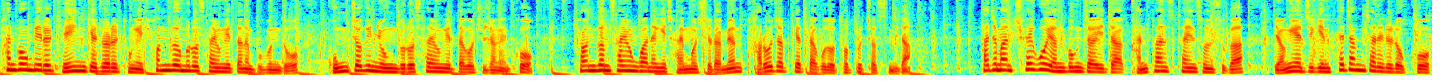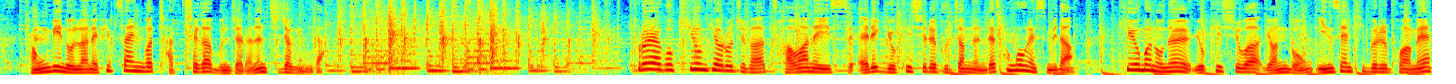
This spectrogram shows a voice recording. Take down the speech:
판공비를 개인 계좌를 통해 현금으로 사용했다는 부분도 공적인 용도로 사용했다고 주장했고 현금 사용 관행이 잘못이라면 바로잡겠다고도 덧붙였습니다. 하지만 최고 연봉자이자 간판 스타인 선수가 명예직인 회장 자리를 놓고 경비 논란에 휩싸인 것 자체가 문제라는 지적입니다. 프로야구 키움 히어로즈가 좌완 에이스 에릭 요키시를 붙잡는데 성공했습니다. 키움은 오늘 요키시와 연봉, 인센티브를 포함해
